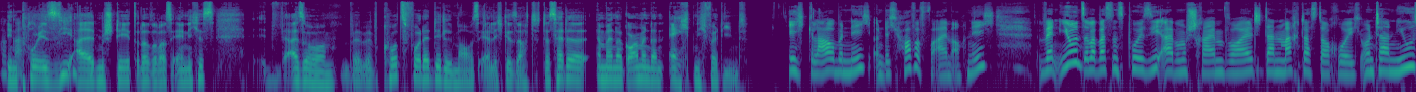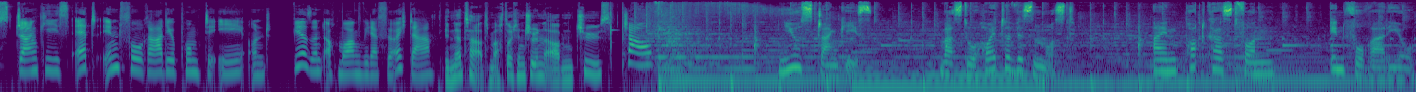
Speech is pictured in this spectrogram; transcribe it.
oh in Gott. Poesiealben steht oder sowas ähnliches. Also kurz vor der Diddelmaus, ehrlich gesagt. Das hätte Amanda Gorman dann echt nicht verdient. Ich glaube nicht und ich hoffe vor allem auch nicht. Wenn ihr uns aber was ins Poesiealbum schreiben wollt, dann macht das doch ruhig unter newsjunkies.inforadio.de und wir sind auch morgen wieder für euch da. In der Tat, macht euch einen schönen Abend. Tschüss. Ciao. News Junkies. Was du heute wissen musst. Ein Podcast von Inforadio.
